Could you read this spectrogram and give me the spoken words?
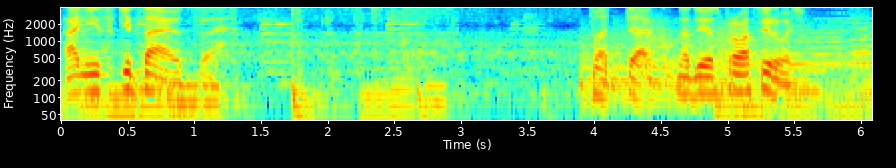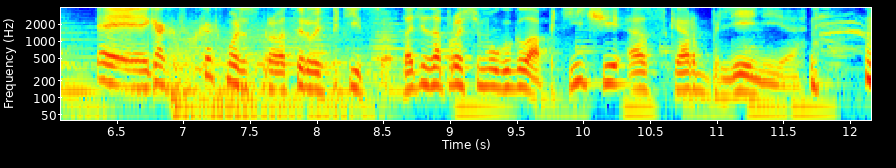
Они скитаются в атаку. Надо ее спровоцировать. Эй, как, как можно спровоцировать птицу? Давайте запросим у Гугла. Птичьи оскорбления.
